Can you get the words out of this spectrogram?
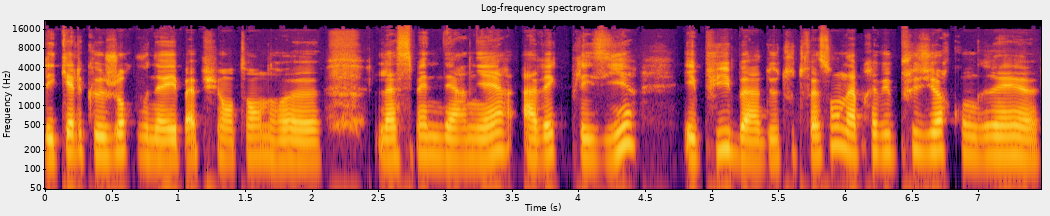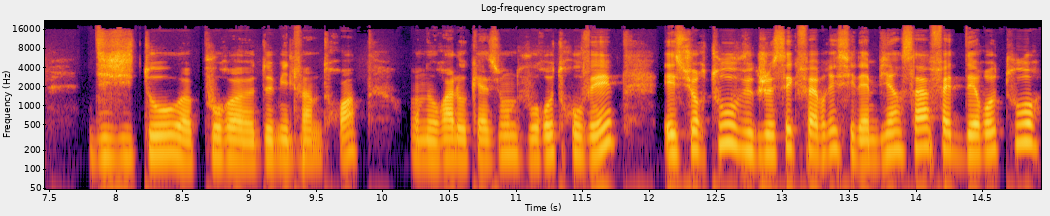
les, quelques jours que vous n'avez pas pu entendre la semaine dernière avec plaisir. Et puis, bah, de toute façon, on a prévu plusieurs congrès digitaux pour 2023 on aura l'occasion de vous retrouver. Et surtout, vu que je sais que Fabrice, il aime bien ça, faites des retours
